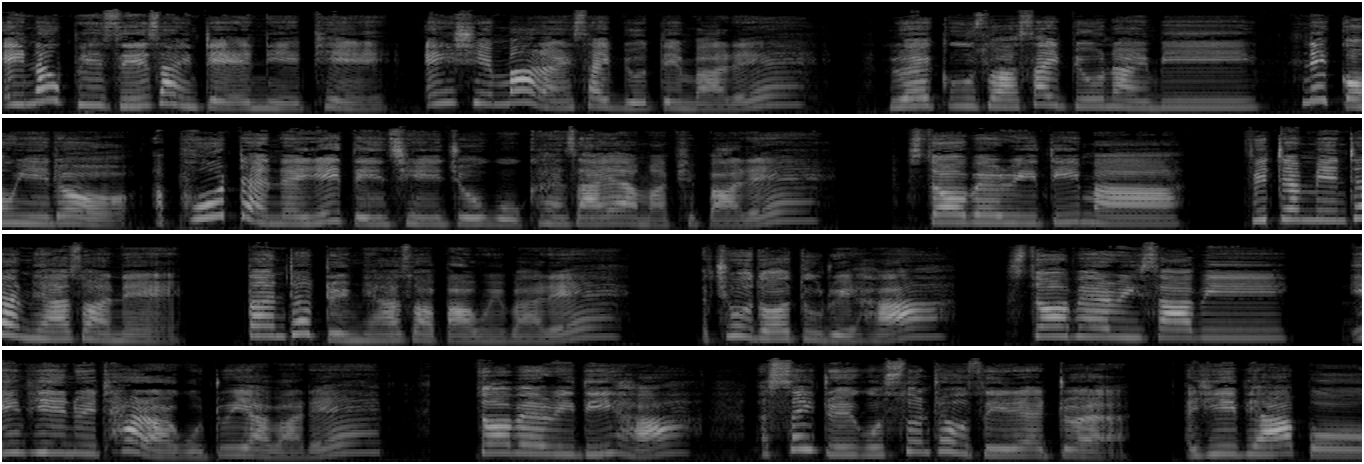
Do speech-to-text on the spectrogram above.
အိမ်နောက်ဖေးဈေးဆိုင်တဲ့အနေဖြင့်အိမ်ရှင်မတိုင်းစိုက်ပျိုးတင်ပါတယ်။လွယ်ကူစွာစိုက်ပျိုးနိုင်ပြီးနှစ်ကုန်ရင်တော့အဖိုးတန်တဲ့ရိတ်သိမ်းခြင်းအကျိုးကိုခံစားရမှာဖြစ်ပါတယ်။စတော်ဘယ်ရီအသီးမှာဗီတာမင်ဓာတ်များစွာနဲ့တန်ဓာတ်တွေများစွာပါဝင်ပါတယ်။အချို့သောသူတွေဟာစတော်ဘယ်ရီစားပြီးအင်ပြင်းတွေထတာကိုတွေ့ရပါတယ်။စတော်ဘယ်ရီသီးဟာအစိတ်တွေကိုစွန့်ထုတ်စေတဲ့အတွက်အရေပြားပေါ်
